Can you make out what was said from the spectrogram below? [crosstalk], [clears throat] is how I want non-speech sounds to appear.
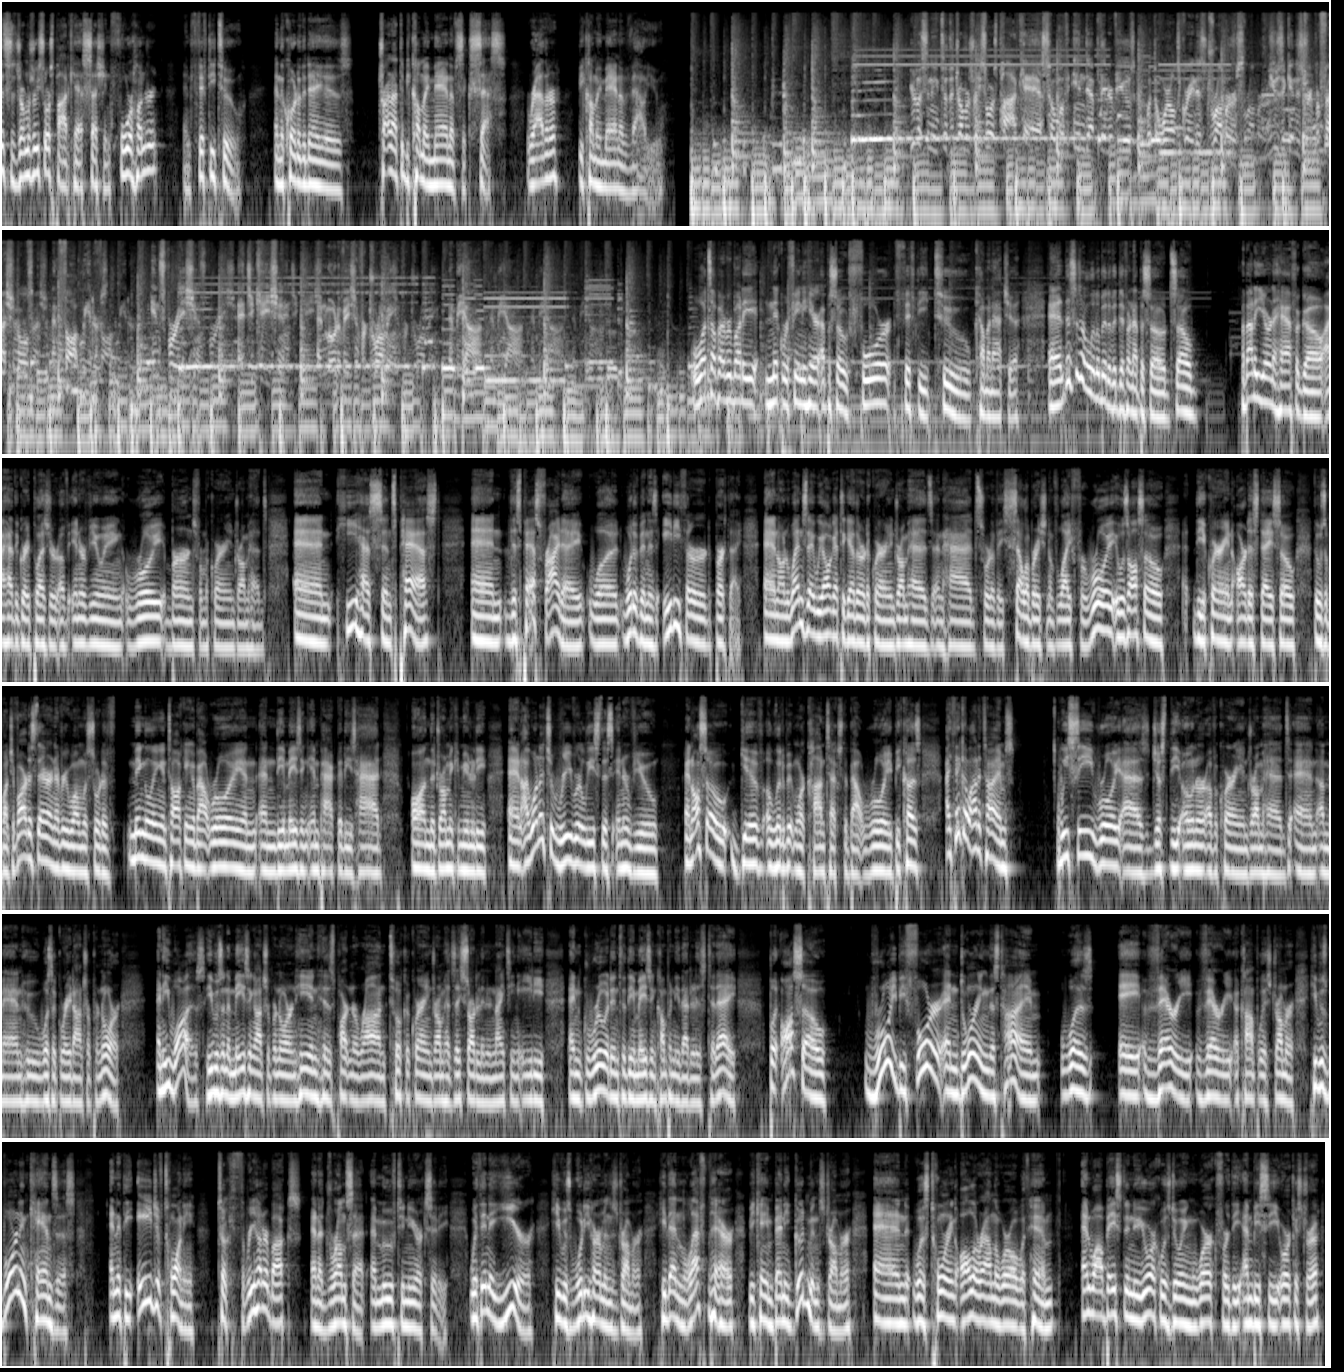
This is Drummers Resource Podcast, session 452. And the quote of the day is Try not to become a man of success, rather, become a man of value. You're listening to the Drummers Resource Podcast, home of in depth interviews with the world's greatest drummers, music industry professionals, and thought leaders. Inspiration, education, and motivation for drumming and beyond, and beyond, and beyond. What's up, everybody? Nick Ruffini here, episode 452 coming at you. And this is a little bit of a different episode. So, about a year and a half ago, I had the great pleasure of interviewing Roy Burns from Aquarian Drumheads. And he has since passed. And this past Friday would would have been his 83rd birthday. And on Wednesday, we all got together at Aquarian Drumheads and had sort of a celebration of life for Roy. It was also the Aquarian Artist Day, so there was a bunch of artists there, and everyone was sort of mingling and talking about Roy and and the amazing impact that he's had on the drumming community. And I wanted to re-release this interview and also give a little bit more context about Roy because I think a lot of times we see Roy as just the owner of Aquarian Drumheads and a man who was a great entrepreneur. And he was. He was an amazing entrepreneur. And he and his partner Ron took Aquarian Drumheads. They started it in 1980 and grew it into the amazing company that it is today. But also, Roy, before and during this time, was a very, very accomplished drummer. He was born in Kansas. And at the age of 20, took 300 bucks and a drum set and moved to New York City. Within a year, he was Woody Herman's drummer. He then left there, became Benny Goodman's drummer, and was touring all around the world with him. And while based in New York, was doing work for the NBC Orchestra,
